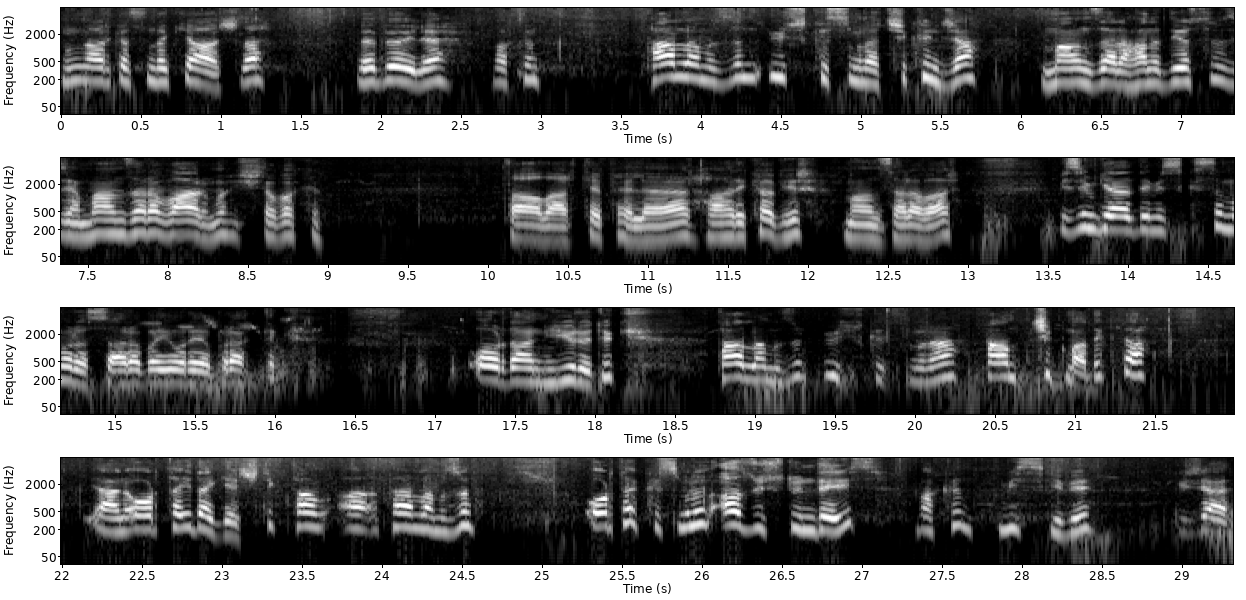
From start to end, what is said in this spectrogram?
Bunun arkasındaki ağaçlar ve böyle bakın tarlamızın üst kısmına çıkınca manzara. Hani diyorsunuz ya manzara var mı? İşte bakın. Dağlar, tepeler, harika bir manzara var. Bizim geldiğimiz kısım orası. Arabayı oraya bıraktık. Oradan yürüdük. Tarlamızın üst kısmına tam çıkmadık da yani ortayı da geçtik. Tam tarlamızın orta kısmının az üstündeyiz. Bakın mis gibi güzel.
